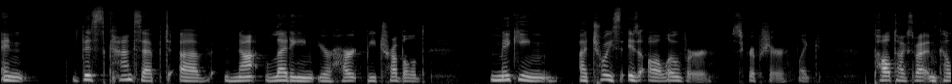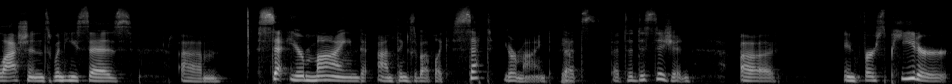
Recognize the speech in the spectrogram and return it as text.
And this concept of not letting your heart be troubled, making a choice is all over scripture. Like Paul talks about in Colossians when he says, um, set your mind on things above, like set your mind. Yeah. That's that's a decision. Uh, in First Peter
